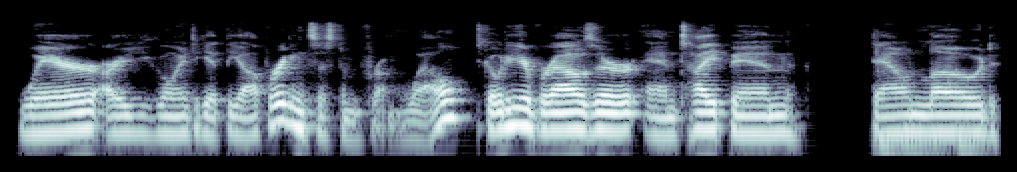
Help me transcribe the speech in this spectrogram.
Where are you going to get the operating system from? Well, go to your browser and type in download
